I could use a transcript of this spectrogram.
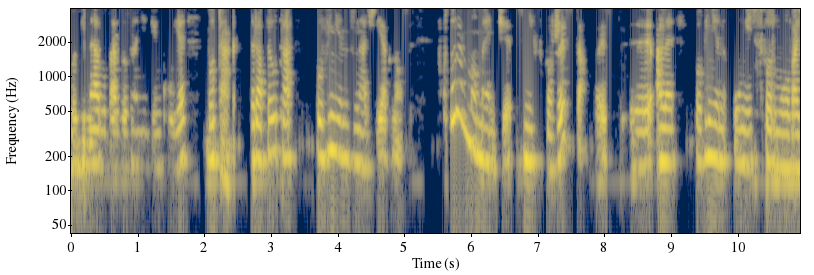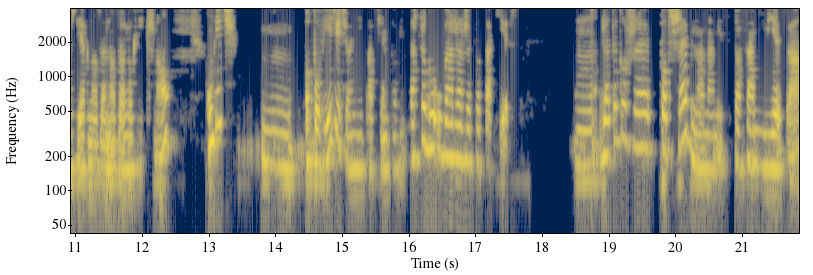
webinaru bardzo za nie dziękuję, bo tak, terapeuta powinien znać diagnozy. W którym momencie z nich skorzysta, to jest, y, ale powinien umieć sformułować diagnozę nozologiczną, umieć opowiedzieć o niej pacjentowi, dlaczego uważa, że to tak jest. Mm, dlatego, że potrzebna nam jest czasami wiedza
